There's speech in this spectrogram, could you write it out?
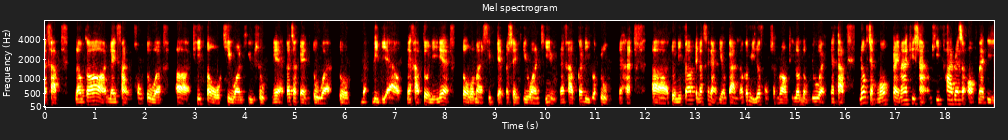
นะครับ แล้วก็ในฝั่งของตัวเอ่อที่โต Q on Q สูงเนี่ยก็จะเป็นตัวตัว BBL นะครับตัวนี้เนี่ยโตประมาณ 17% Q on Q นะครับก็ดีกว่ากลุ่มนะฮะตัวนี้ก็เป็นลักษณะเดียวกัน แล้วก็มีเรื่องของสำรองที่ลดลงด้วยนะครับนอกจากงบไตรมาสที่ 3 ที่คาดว่าจะออกมาดี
